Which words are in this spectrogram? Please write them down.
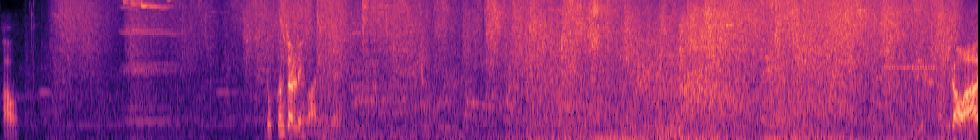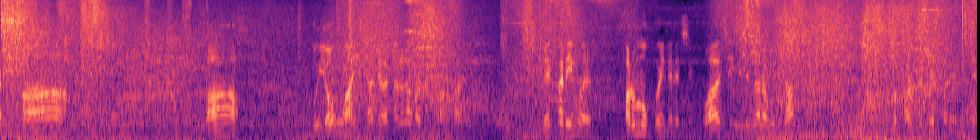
아웃. 녹분 잘린 거 아닌데 니가 와야지 마. 와, 너 영웅 아니냐? 내가 잘라가지고 하는 거 아니야? 메카림은 바로 먹고 있는데 지금 뭐하지? 이렇게 따라고 있나? 또 바로 끝낼 뻔했는데?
